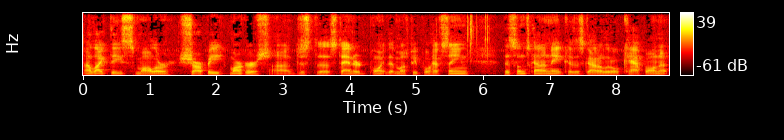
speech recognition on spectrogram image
I like these smaller Sharpie markers, uh, just the standard point that most people have seen. This one's kind of neat because it's got a little cap on it.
